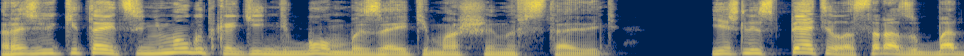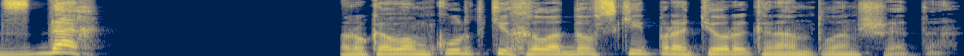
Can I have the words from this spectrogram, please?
«Разве китайцы не могут какие-нибудь бомбы за эти машины вставить? Если спятила, сразу бацдах!» Рукавом куртки Холодовский протер экран планшета.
